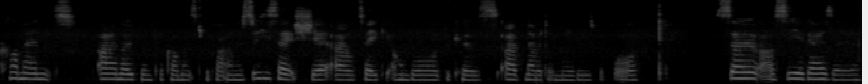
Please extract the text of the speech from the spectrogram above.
comment. I'm open for comments to be quite honest. If you say it's shit, I'll take it on board because I've never done one of these before. So I'll see you guys later.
